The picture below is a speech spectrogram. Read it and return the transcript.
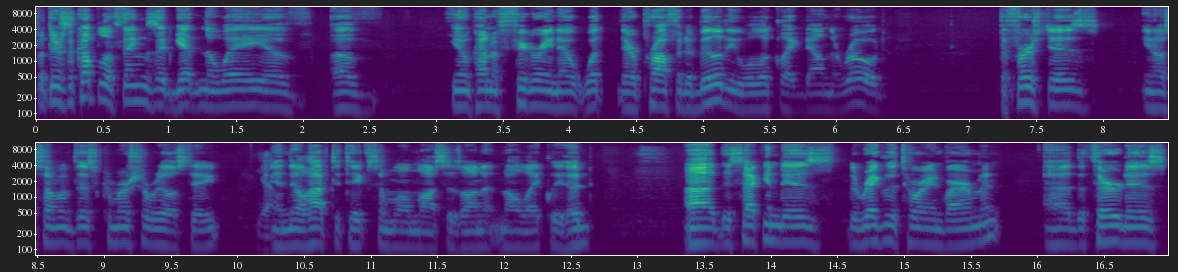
But there's a couple of things that get in the way of, of, you know, kind of figuring out what their profitability will look like down the road. The first is, you know, some of this commercial real estate, Yeah. and they'll have to take some loan losses on it in all likelihood. Uh, the second is the regulatory environment. Uh, the third is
